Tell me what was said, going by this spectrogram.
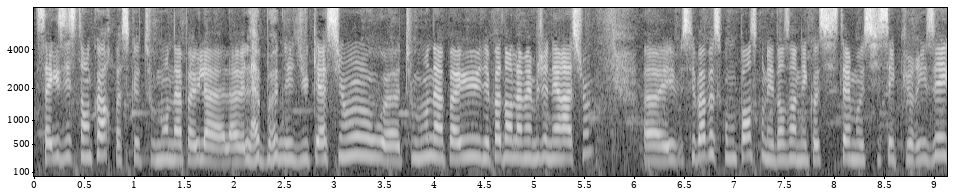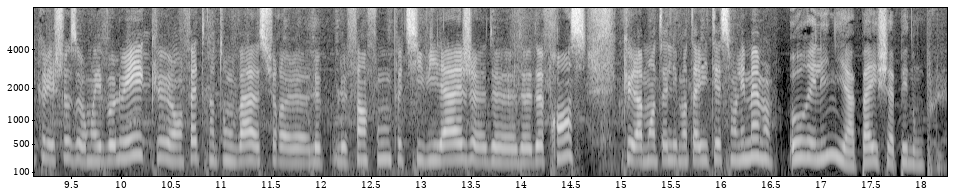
ça existe encore parce que tout le monde n'a pas eu la, la, la, bonne éducation ou tout le monde n'a pas eu, n'est pas dans la même génération. et c'est pas parce qu'on pense qu'on est dans un écosystème aussi sécurisé que les choses ont évolué, que en fait quand on va sur euh, le, le fin fond petit village de, de, de France, que la, les mentalités sont les mêmes. Aurélie n'y a pas échappé non plus.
